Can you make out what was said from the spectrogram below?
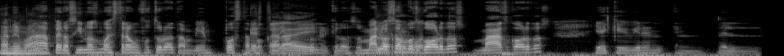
Animada. Nada, pero sí nos muestra un futuro también post-apocalíptico de en el que los humanos somos Robot. gordos, más gordos, y hay que vivir en, en el,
